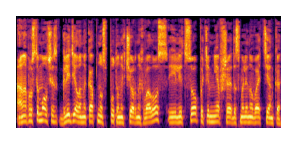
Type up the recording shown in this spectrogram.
Она просто молча глядела на копну спутанных черных волос и лицо, потемневшее до смоляного оттенка.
